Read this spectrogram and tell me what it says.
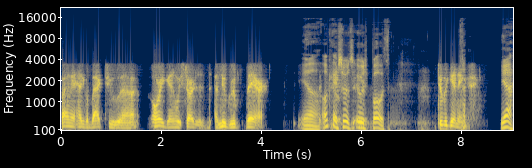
finally I had to go back to uh, Oregon. We started a new group there. Yeah. Okay. So it was, it was both. Two beginnings. Yeah,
